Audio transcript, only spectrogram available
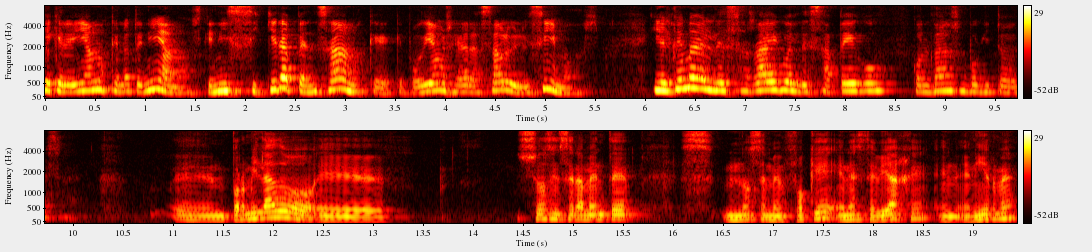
que creíamos que no teníamos, que ni siquiera pensábamos que, que podíamos llegar a hacerlo y lo hicimos. Y el tema del desarraigo, el desapego, contanos un poquito de eso. Eh, por mi lado, eh, yo sinceramente no se me enfoqué en este viaje, en, en irme,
